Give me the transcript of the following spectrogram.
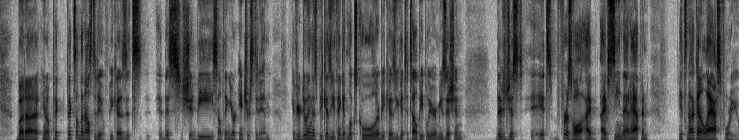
but uh you know pick pick something else to do because it's this should be something you're interested in if you're doing this because you think it looks cool or because you get to tell people you're a musician there's just it's first of all I I've seen that happen. It's not going to last for you.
